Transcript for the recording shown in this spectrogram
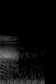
time.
